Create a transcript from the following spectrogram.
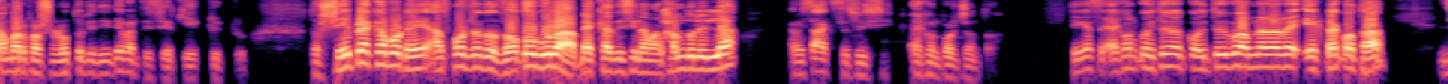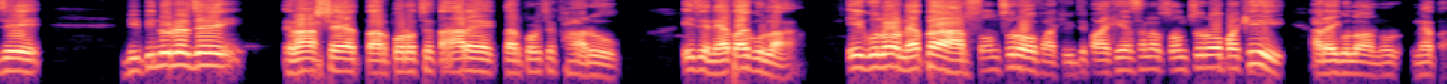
নাম্বার প্রশ্নের উত্তরটি দিতে পারতেছি আর কি একটু একটু। তো সেই প্রেক্ষাপটে আজ পর্যন্ত যতগুলা ব্যাখ্যা দিছিলাম, আলহামদুলিল্লাহ, আমি সাকসেস হয়েছি এখন পর্যন্ত। ঠিক আছে? এখন কইতে কইতে হইব আপনারা একটা কথা যে বিপিনুরের যে রাশেদ, তারপর হচ্ছে তারেক, তারপর হচ্ছে ফারুক, এই যে নেতাগুলা, এগুলো নেতা আর সঞ্চুরও পাখি যে পাখি আছে না সঞ্চুরও পাখি, আর এগুলো নেতা।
